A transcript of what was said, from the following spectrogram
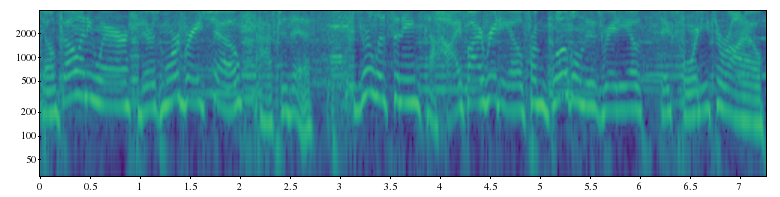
Don't go anywhere. There's more great show after this. You're listening to Hi Fi Radio from Global News Radio 640 Toronto.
